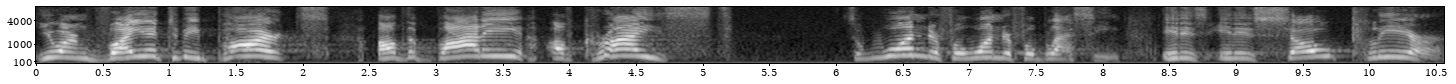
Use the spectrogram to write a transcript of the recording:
You are invited to be parts of the body of Christ. It's a wonderful, wonderful blessing. It is, it is so clear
